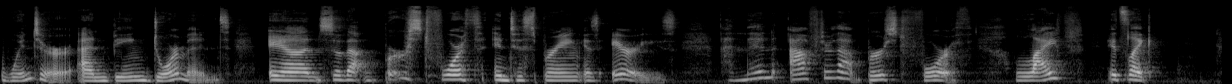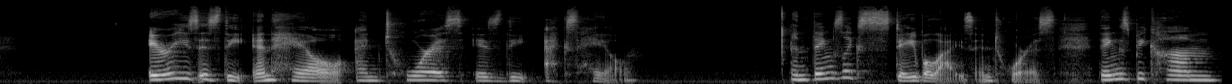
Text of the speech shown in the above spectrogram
winter and being dormant. And so that burst forth into spring is Aries. And then after that burst forth, life, it's like Aries is the inhale and Taurus is the exhale. And things like stabilize in Taurus. Things become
